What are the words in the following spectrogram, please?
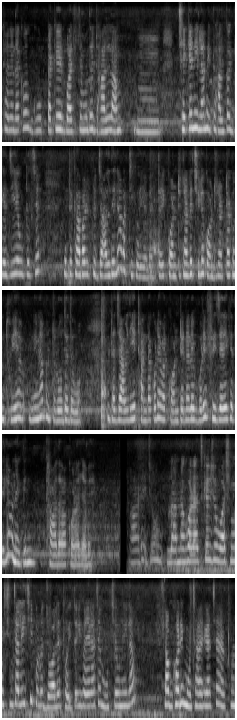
এখানে দেখো গুড়টাকে বাটিটার মধ্যে ঢাললাম। ছেঁকে নিলাম, একটু হালকা গেজিয়ে উঠেছে। এটাকে আবার একটু জাল দিলে আবার ঠিক হয়ে যাবে। তো এই কন্টেনারে ছিল কন্টেনারটা এখন ধুয়ে নিলাম একটা রোদে দেবো। এটা জাল দিয়ে ঠান্ডা করে আবার কন্টেনারে ভরে ফ্রিজে রেখে দিলে অনেকদিন খাওয়া দাওয়া করা যাবে। আর এই যে রান্নাঘর আজকে ওই যে ওয়াশিং মেশিন চালিয়েছি, পুরো জলে থই থই হয়ে গেছে, মুছেও নিলাম। সব ঘরই মোছা হয়ে গেছে, এখন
